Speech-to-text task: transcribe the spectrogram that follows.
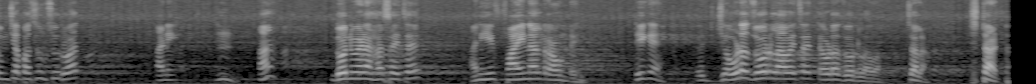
तुमच्यापासून सुरुवात. आणि हा? दोन वेळा हसायचं आहे आणि ही फायनल राऊंड आहे. ठीक आहे? जेवढा जोर लावायचा आहे तेवढा जोर लावा. चला स्टार्ट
